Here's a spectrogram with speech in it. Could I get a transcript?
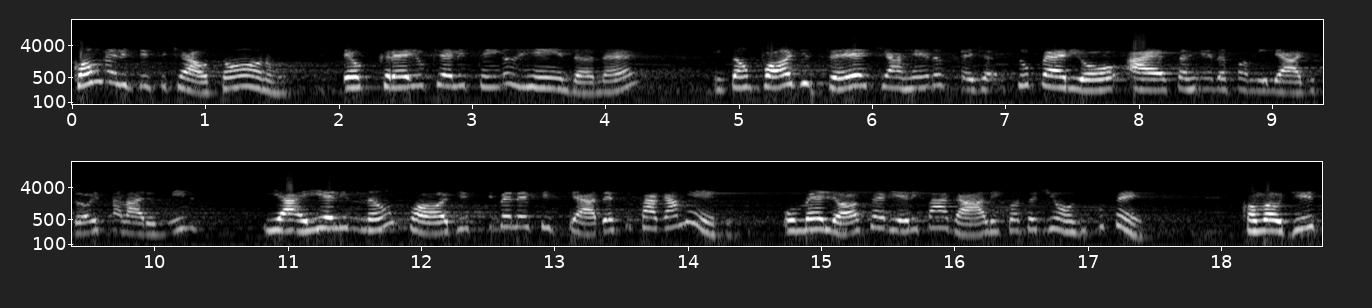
como ele disse que é autônomo, eu creio que ele tenha renda, né? Então, pode ser que a renda seja superior a essa renda familiar de dois salários mínimos, e aí ele não pode se beneficiar desse pagamento. O melhor seria ele pagar a alíquota de 11%. Como eu disse,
